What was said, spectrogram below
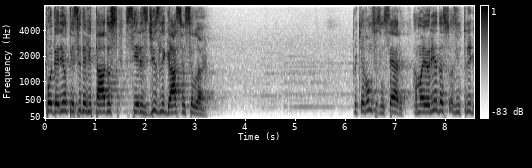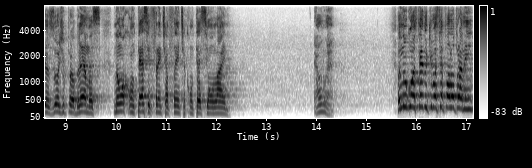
poderiam ter sido evitados se eles desligassem o celular. Porque vamos ser sinceros, a maioria das suas intrigas hoje, problemas, não acontece frente a frente, acontece online. É ou não é? Eu não gostei do que você falou para mim.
